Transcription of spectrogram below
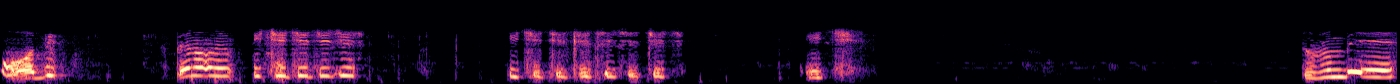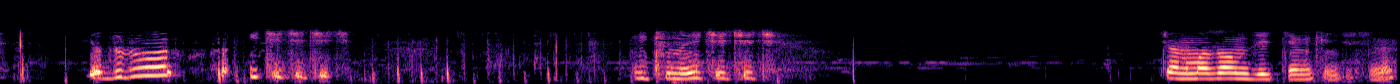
Abi. Ben alayım. İç iç iç iç iç. İç iç iç iç iç iç iç. İç. Durun be. Ya durun. İç iç iç iç. İç şunu iç iç iç. Canım azalınca içeceğim ikincisini.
